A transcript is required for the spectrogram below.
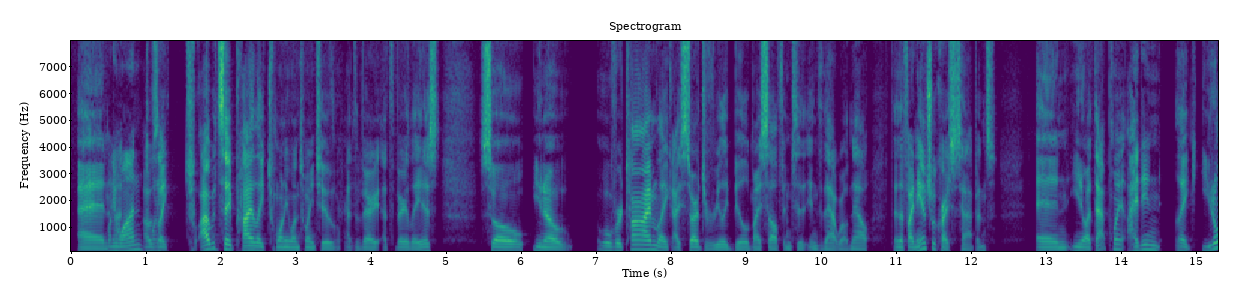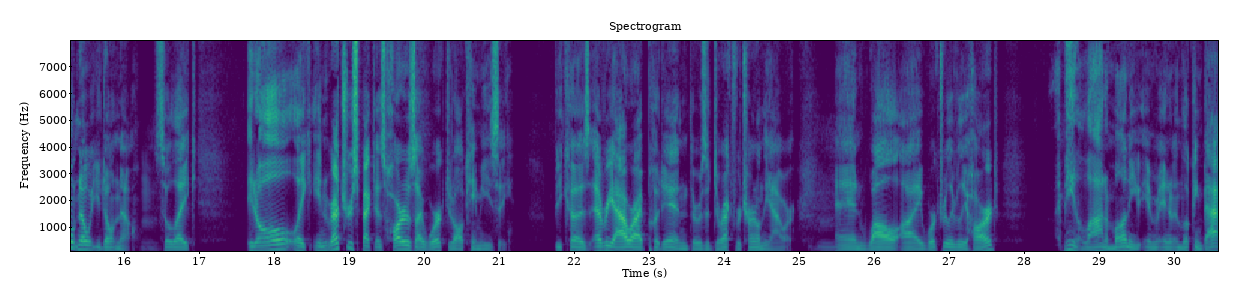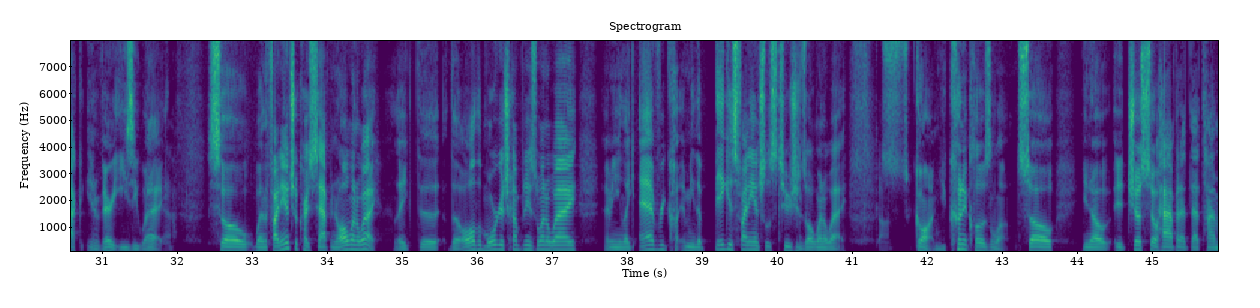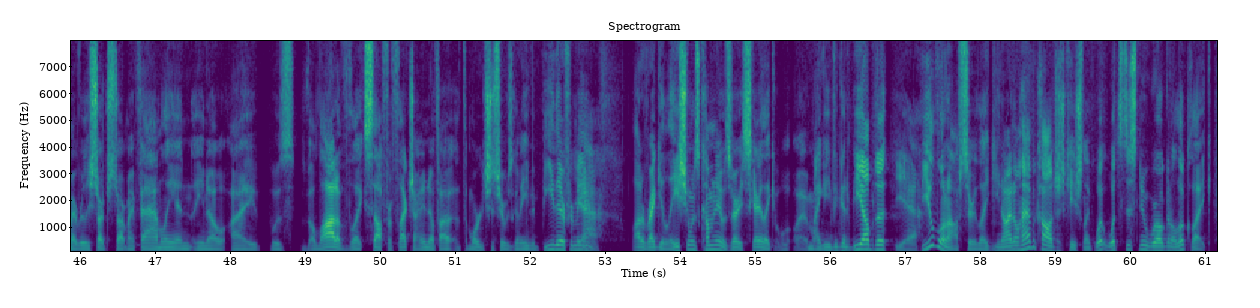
And I- 21 I, was 20? like, I would say probably like 21, 22 at the very at the very latest. So you know, over time, like I started to really build myself into into that world. Now, then the financial crisis happens, and you know, at that point, I didn't like you don't know what you don't know. So like it all like in retrospect as hard as i worked it all came easy because every hour I put in, there was a direct return on the hour. Mhm. And while I worked really, really hard, I made a lot of money in, in, in looking back in a very easy way. Yeah. So when the financial crisis happened, it all went away. Like the, the all the mortgage companies went away. I mean, like every, I mean, the biggest financial institutions all went away. Gone. Gone. You couldn't close a loan. So you know, it just so happened at that time I really started to start my family, and you know, I was a lot of like self reflection. I didn't know if, I, if the mortgage industry was going to even be there for me. Yeah. A lot of regulation was coming in. It was very scary. Like, am I even going to be able to Yeah. be a loan officer? Like, you know, I don't have a college education. Like, what what's this new world going to look like?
